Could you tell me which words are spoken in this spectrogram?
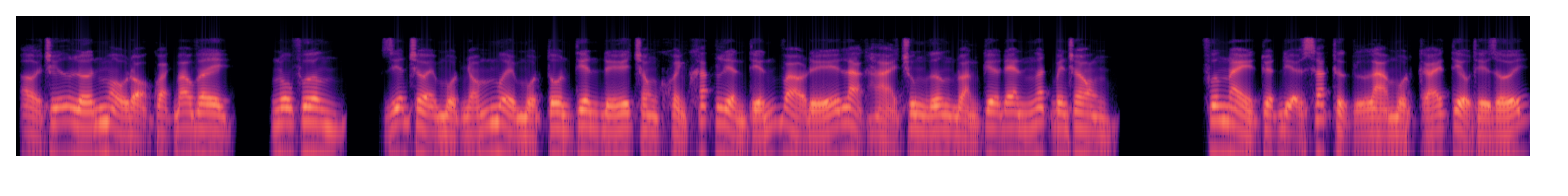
Ở chữ lớn màu đỏ quạt bao vây, nô phương, diễn trời một nhóm 11 tôn tiên đế trong khoảnh khắc liền tiến vào đế lạc hải trung ương đoàn kia đen ngất bên trong. Phương này tuyệt địa xác thực là một cái tiểu thế giới,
